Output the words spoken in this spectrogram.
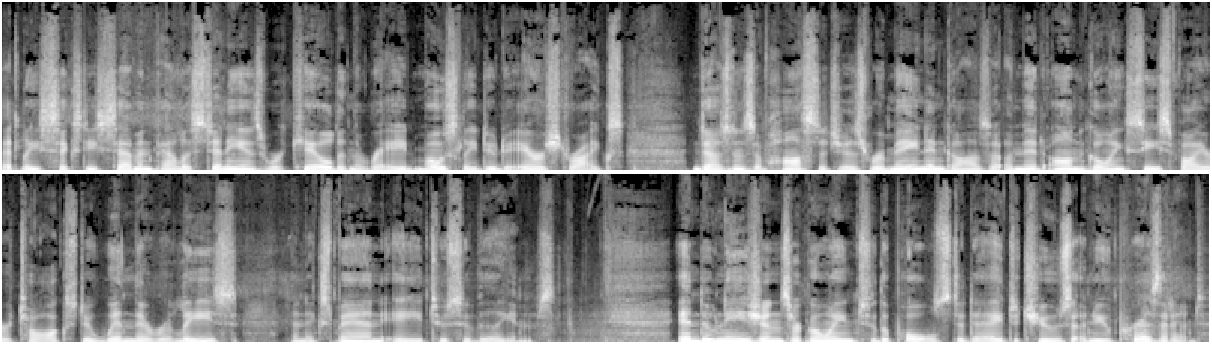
At least 67 Palestinians were killed in the raid, mostly due to airstrikes. Dozens of hostages remain in Gaza amid ongoing ceasefire talks to win their release and expand aid to civilians. Indonesians are going to the polls today to choose a new president.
